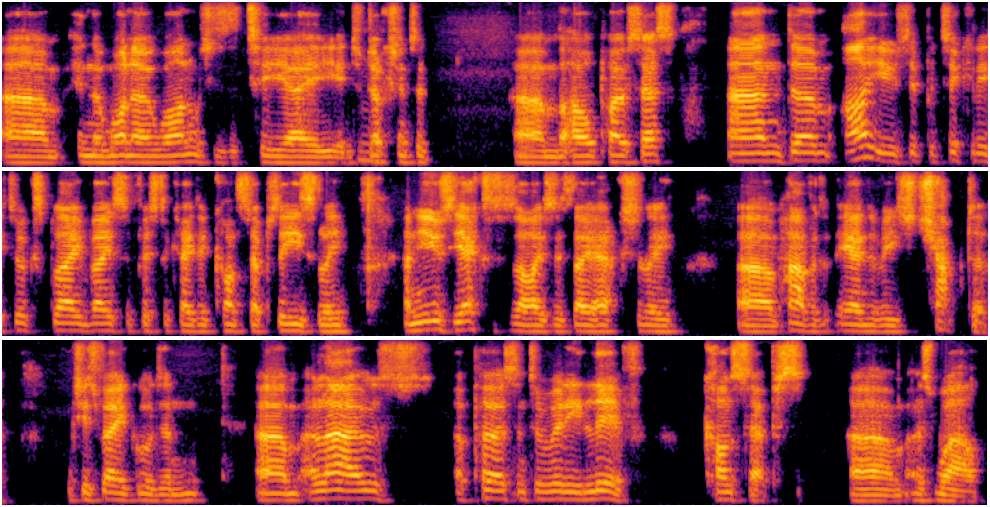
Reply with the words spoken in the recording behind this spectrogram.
um, in the 101, which is the TA introduction mm. to um, the whole process. And um, I use it particularly to explain very sophisticated concepts easily and use the exercises they actually um, have at the end of each chapter, which is very good and um, allows a person to really live concepts um, as well.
